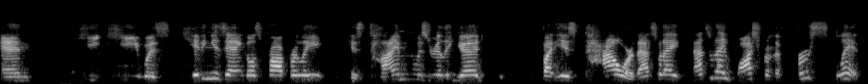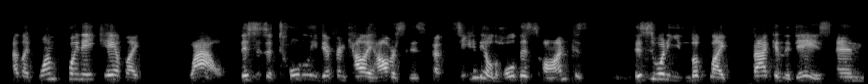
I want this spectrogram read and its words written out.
And he, he was hitting his angles properly. His timing was really good but his power that's what i that's what i watched from the first split at like 1.8k i'm like wow, this is a totally different Calle Halfvarsson. Is, uh, is he gonna be able to hold this on? Because this is what he looked like back in the days. And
